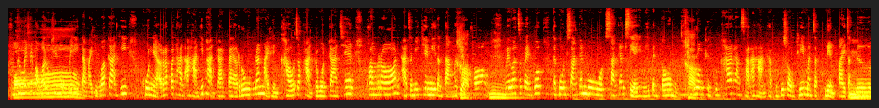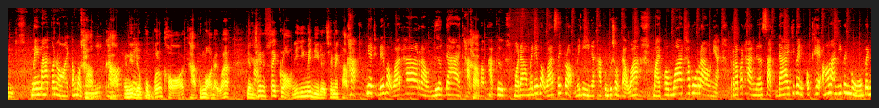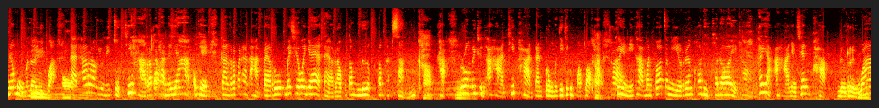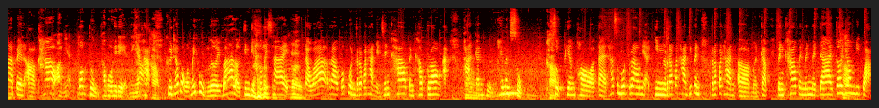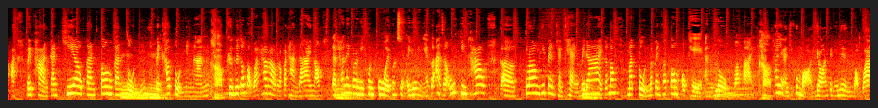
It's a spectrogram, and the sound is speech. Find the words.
อ๋อคือไม่ใช่บอกว่าลูกชิ้นหมูไม่ดีแต่หมายถึงว่าการที่คุณเนี่ยรับประทานอาหารที่ผ่านการแปรรูป นั่นหมายถึงเขาจะผ่านกระบวนการเช่น ความร้อนอาจจะมีเคมีต่างๆ มาเกี่ยวข้องอืมไม่ว่าจะเป็นพวกตระกูลสารกันบูดสารกันเสียอย่างนี้เป็นต้นครับรวมถึงคุณค่าทางสารอาหารค่ะคุณผู้ชมที่มันจะเปลี่ยนไปจากอืมเดิม ไม่มากก็น้อยต้องบอกอครัย่าบงนี้ครับเนาะอันนี้เดี๋ยวอืผมก็ต้องขอถามคุณหมอหน่อยว่าอย่างค่ะเช่นไส้กรอกนี่ยิ่งไม่ดีเลยใช่ไหมครับ ค่ะเนี่ยถึงได้บอกว่าถ้าเราเลือกได้ค่ะครับณป๊อปค่ะคือหมอดาวไม่ได้บอกว่าไส้กรอกไม่ดีนะคะ คุณผู้ชมแต่ว่าหมายความว่าถ้าพวกเราเนี่ยรับประทานเนื้อสัตว์ได้ที่เป็นโอเคอ๋ออันนี้เป็นหมูเป็นเนื้อหมูมาเลยอืมดีกว่าอ๋อ แต่ถ้าเราอยู่ในจุดที่หารับประทานได้ยากโอเค การรับประทานอาหารแปรรูปไม่ใช่ว่าแย่แต่เราก็ต้องเลือกต้องคัดสรร ครับ ค่ะอืมรวมไปถึงอาหารที่ผ่านการปรุงเมื่อกี้ที่คุณป๊อปบอกครัค่ะบค่ะคืออย่างนี้ค่ะ มันก็จะมีเรื่องข้อดีข้อด้อย ค่ะ ถ้าอยากอาหารอย่างเช่นผักหรือหรือว่าเป็นเอ่อข้าวอย่างเงี้ยพวกกลุ่มคาร์โบไฮเดรตอย่างเงี้ยค่ะครับคือถ้าบอกว่าไม่หุงเลยบ้าเหรอกินดิบก็ไม่ใช่เออแต่ว่าเราก็ควรรับประทานอย่างเช่นข้าวเป็นข้าวกล้องอะผ่านการหุงให้มันสุกครับ สุกเพียงพอ แต่ถ้าสมมติเราเนี่ยกินรับประทานที่เป็นรับประทานเอ่อเหมือนกับเป็นข้าวเป็นเม็ดๆได้ ก็ครับย่อมดีกว่าอะไปผ่านการเคี่ยวการต้มการตุ๋นอืมเป็นข้าวตุ๋นอย่างนั้นครับคือคือต้องบอกว่าถ้าเรารับประทานได้เนาะแต่ถ้าอืมในกรณีคนป่วยคนสูงอายุอย่างเงี้ยก็อาจจะอุ้ยกินข้าวเอ่อกล้องที่เป็นแข็งๆไม่ได้อืมก็ต้องมาตุ๋นมาเป็นข้าวต้มโอเค อนุโลมว่าไปครับถ้าอย่างนั้นที่คุณหมอย้อนไปนิดนึงบอกว่า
